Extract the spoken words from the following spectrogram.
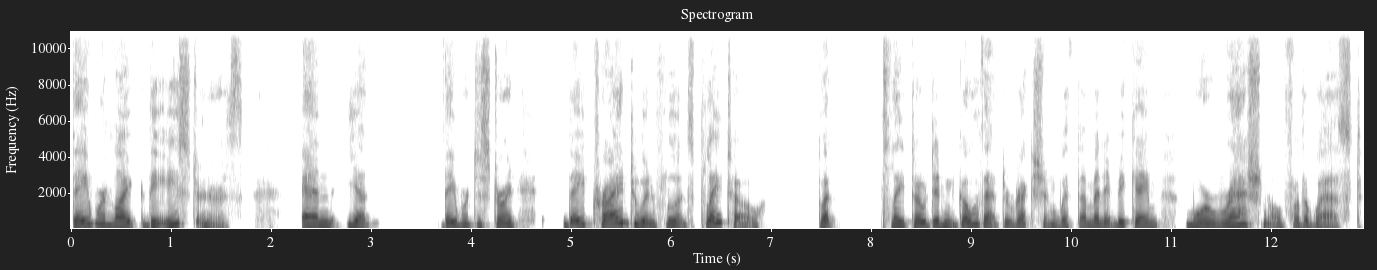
They were like the Easterners, and yet they were destroyed. They tried to influence Plato, Plato didn't go that direction with them, and it became more rational for the West.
